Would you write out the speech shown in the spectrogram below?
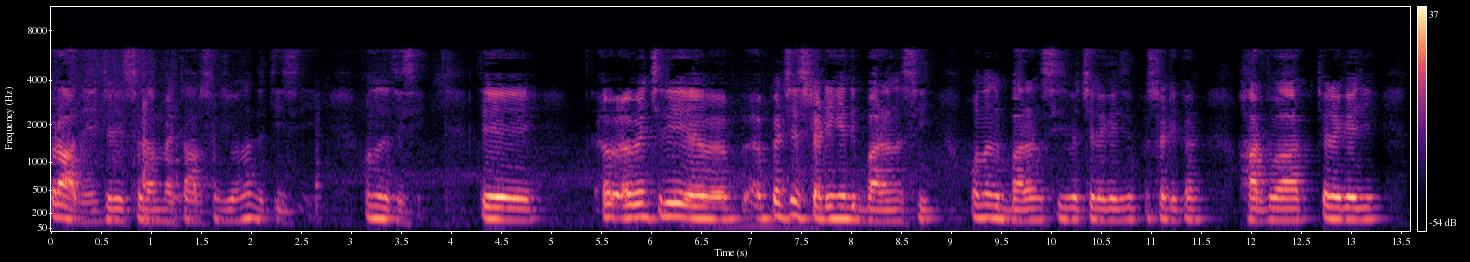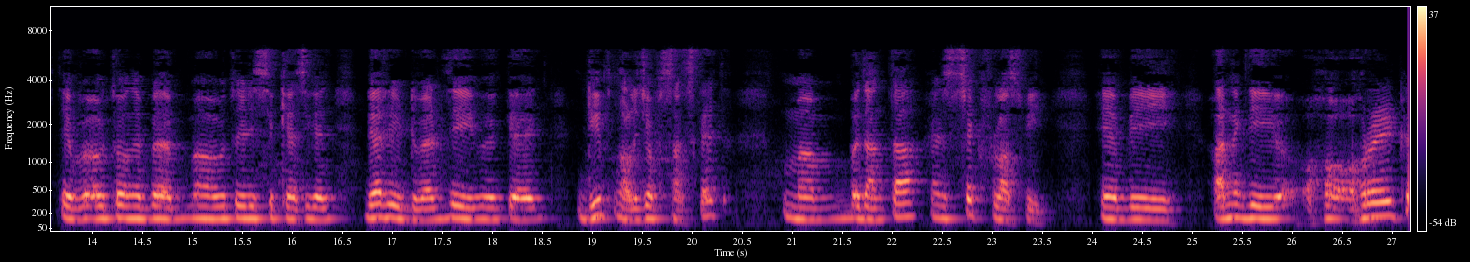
ਭਰਾ ਨੇ ਜਿਹੜੇ ਸਦਾ ਮਹਿਤਾਬ ਸਿੰਘ ਜੀ, ਉਹਨਾਂ ਨੇ ਦਿੱਤੀ ਸੀ। ਉਹਨਾਂ ਦਿੱਤੀ ਸੀ। ਤੇ ਇਵੈਂਚੁਅਲੀ ਪਿੰਚੇ ਸਟੱਡੀ ਇਨ ਦੀ ਵਾਰਾਣਸੀ ਉਹਨਾਂ ਨੇ ਵਾਰਾਣਸੀ ਵਿੱਚ ਚਲੇ ਗਏ ਜੀ ਸਟੱਡੀ ਕਰਨ ਹਰਿਦੁਆਰ ਚਲੇ ਗਏ ਜੀ ਤੇ ਉਥੋਂ ਦੇ ਉੱਥੇ ਜਿਹੜੀ ਸਿੱਖਿਆ ਸੀਗਾ ਜੀ where he develop the deep knowledge of Sanskrit Vedanta and Sikh philosophy ਇਹ ਵੀ ਅਰਨਿਕ ਦੀ ਹੋਰਿਕ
